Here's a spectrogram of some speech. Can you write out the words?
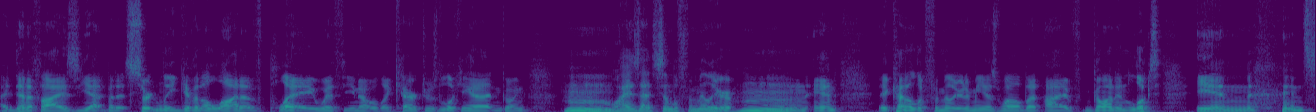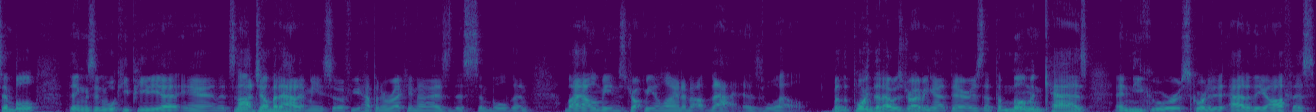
identifies yet, but it's certainly given a lot of play with, you know, like characters looking at it and going, hmm, why is that symbol familiar? Hmm. And it kind of looked familiar to me as well, but I've gone and looked in in symbol things in Wikipedia and it's not jumping out at me. So if you happen to recognize this symbol, then by all means drop me a line about that as well. But the point that I was driving at there is that the moment Kaz and Neeku were escorted out of the office,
